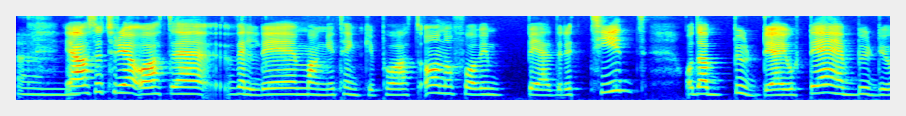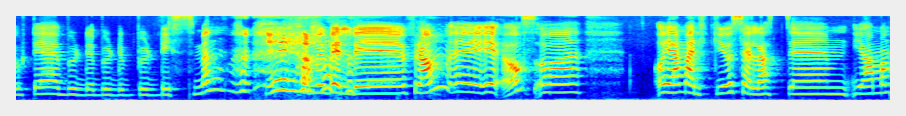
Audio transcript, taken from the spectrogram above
Um, Ja, så tror jeg òg at eh, veldig mange tenker på at å, nå får vi bedre tid, og da burde jeg gjort det, jeg burde gjort det, jeg burde, burde, buddhismen kommer veldig fram eh, i oss. Og, og jeg merker jo selv at eh, ja, man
